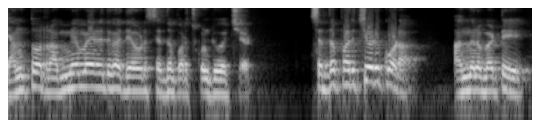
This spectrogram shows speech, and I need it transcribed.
ఎంతో రమ్యమైనదిగా దేవుడు సిద్ధపరచుకుంటూ వచ్చాడు. సిద్ధపరిచాడు కూడా. అందును బట్టి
